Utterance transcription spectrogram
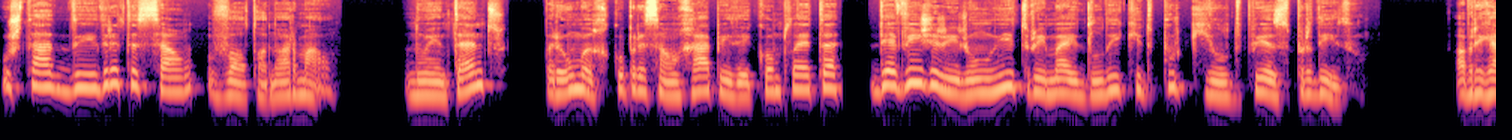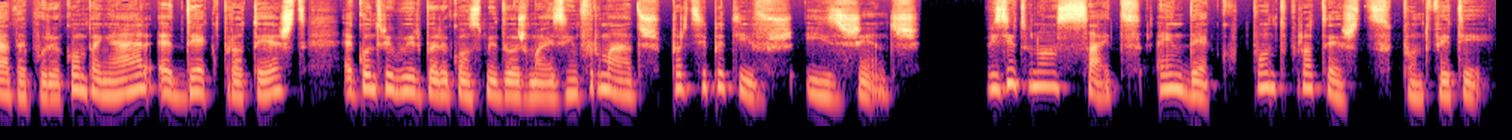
o estado de hidratação volta ao normal. No entanto, para uma recuperação rápida e completa, deve ingerir um litro e meio de líquido por quilo de peso perdido. Obrigada por acompanhar a DEC Proteste a contribuir para consumidores mais informados, participativos e exigentes. Visite o nosso site em deco.proteste.pt.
